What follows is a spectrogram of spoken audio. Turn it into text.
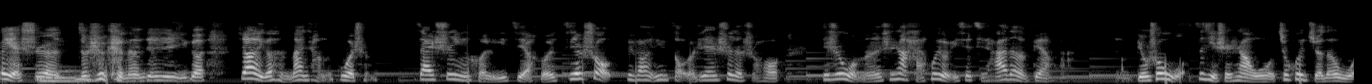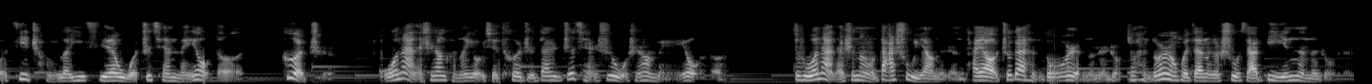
这也是就是可能这是一个需要一个很漫长的过程。在适应和理解和接受对方已经走了这件事的时候，其实我们身上还会有一些其他的变化。比如说我自己身上，我就会觉得我继承了一些我之前没有的特质。我奶奶身上可能有一些特质，但是之前是我身上没有的。就是我奶奶是那种大树一样的人，她要遮盖很多人的那种，就很多人会在那个树下避阴的那种人。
